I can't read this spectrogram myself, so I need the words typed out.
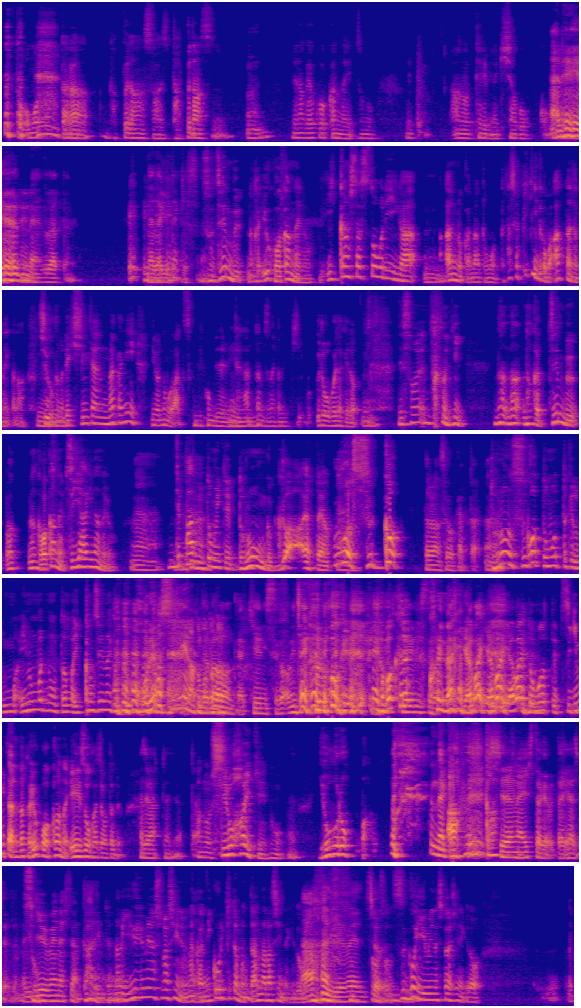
な。と思ったらタップダンサータップダンス。うん、でなんかよくわかんないそのえあのテレビの記者ごっこあれ、で謎だったね。ええなだぎえたけ？そう全部なんかよくわかんないの。一貫したストーリーがうんあるのかなと思った。確か北京とかもあったんじゃないかな、うん。中国の歴史みたいなの中にいろんなものが組み込んでるみたいなのあったんじゃないかな、きうろ覚えだけど。うん。でそれなのになななんか全部わなんかわかんない。継ぎはぎなのよ。でパッと見てドローンがぐわーやったやん。ううんわすっごドローンすごかった。っドローンすごっと思ったけど、まあ、今までのとあんま一貫性ないけどこれはすげえなと思ったのドローンが急にすごい。みたいな。ドローンがやばくない？これ何やばいやばいやばいと思って次見たらなんかよくわかんない映像が始まったんだよ。始まった始まった。あ。の白背景のうん。ヨーロッパ。なんアかフリカ？知らない人が歌い始めた有名な人なんだ誰？みたいな。なんか有名な人らしいのよ。なんかニコル・キッドマンの旦那らしいんだけど。ああ、有名。そうそう。すごい有名な人らしいんだけど。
